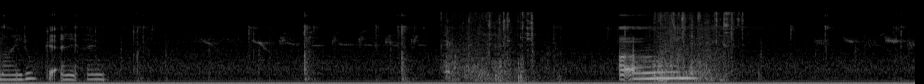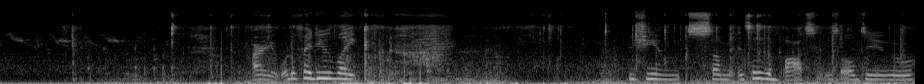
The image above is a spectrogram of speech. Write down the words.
No, you don't get anything. Um. Alright, what if I do like GM summon instead of the bosses, I'll do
